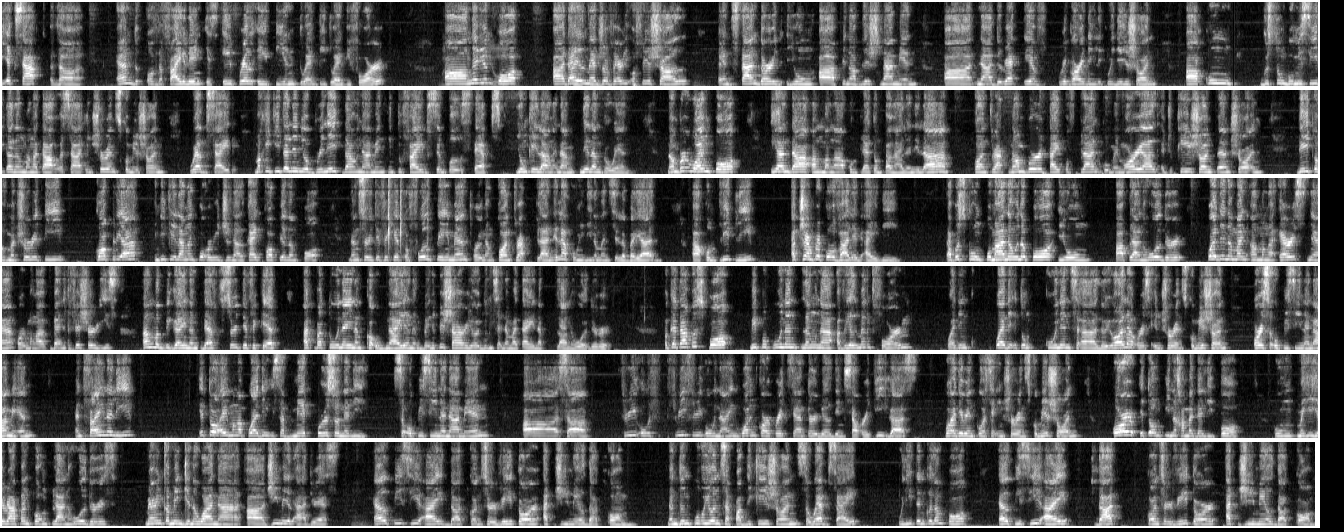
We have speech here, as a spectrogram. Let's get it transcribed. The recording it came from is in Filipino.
be exact, the end of the filing is April 18, 2024. Ah, ngayon po, ah, dahil medyo very official and standard yung ah, pinublish namin ah, na directive regarding liquidation, ah, kung gustong bumisita ng mga tao sa Insurance Commission website, makikita ninyo, break down namin into five simple steps yung kailangan nilang gawin. Number one po, ihanda ang mga kumpletong pangalan nila, contract number, type of plan, kung memorial, education, pension, date of maturity, kopya, hindi kailangan po original, kahit kopya lang po ng certificate of full payment or ng contract plan nila kung hindi naman sila bayad ah, completely. At syempre po, valid ID. Tapos kung pumanaw na po yung ah, plan holder, pwede naman ang mga heirs niya or mga beneficiaries ang magbigay ng death certificate at patunay ng kaugnayan ng beneficiaryo dun sa namatay na plan holder. Pagkatapos po, may pupunan lang na availment form. Pwedeng, pwede itong kunin sa Loyola or sa Insurance Commission or sa opisina namin. And finally, ito ay mga pwedeng isubmit personally sa opisina namin ah, sa 30 3309 One Corporate Center Building sa Ortigas. Pwede rin po sa Insurance Commission. Or ito ang pinakamadali po. Kung mahihirapan po ang plan holders, meron kaming ginawa na ah, Gmail address lpci.conservator at gmail.com. Nandun po yun sa publication, sa website. Ulitin ko lang po, lpci.conservator at gmail.com.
